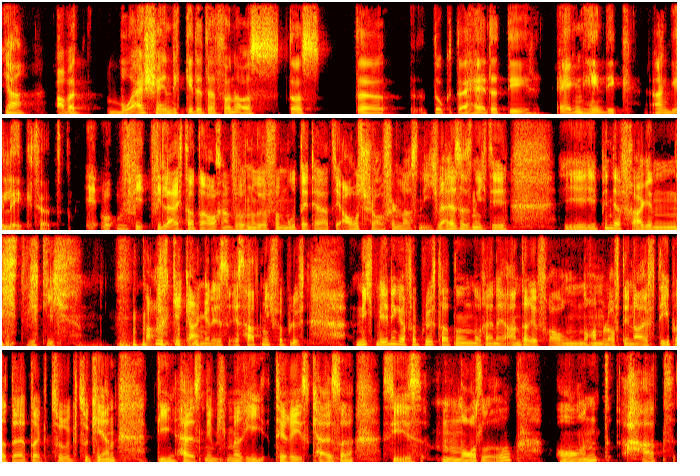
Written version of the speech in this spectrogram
Ja. Aber wahrscheinlich geht er davon aus, dass der Dr. Haider die eigenhändig angelegt hat. Äh, oh, vielleicht hat er auch einfach nur vermutet, er hat sie ausschaufeln lassen. Ich weiß es nicht. Ich, ich bin der Frage nicht wirklich nachgegangen. es, es hat mich verblüfft. Nicht weniger verblüfft hat dann noch eine andere Frau, um noch einmal auf den AfD-Parteitag zurückzukehren. Die heißt nämlich Marie-Therese Kaiser. Sie ist Model und hat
